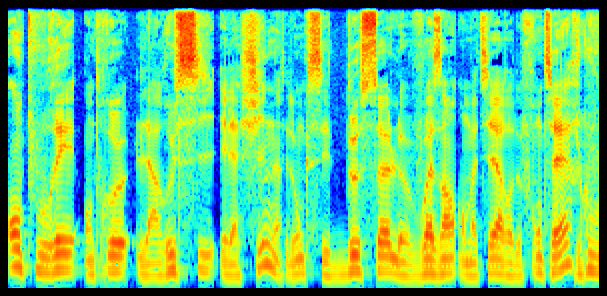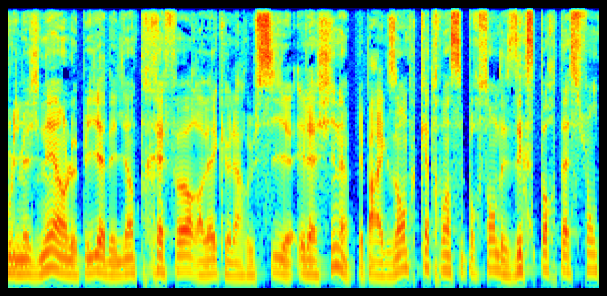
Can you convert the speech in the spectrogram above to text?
entourée entre la Russie et la Chine. C'est donc ses deux seuls voisins en matière de frontières. Du coup, vous l'imaginez, hein, le pays a des liens très forts avec la Russie et la Chine. Et par exemple, 86% des exportations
